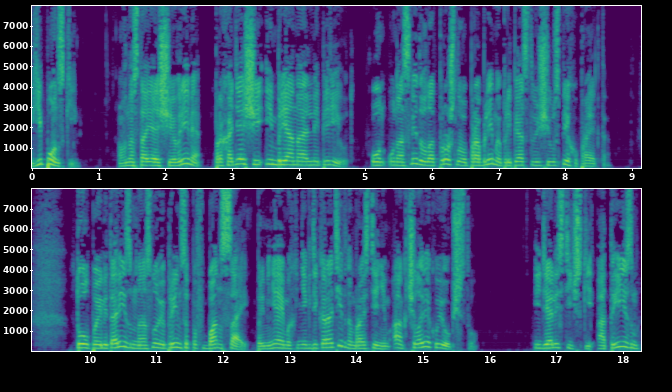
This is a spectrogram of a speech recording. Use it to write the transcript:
Японский. В настоящее время проходящий эмбриональный период. Он унаследовал от прошлого проблемы, препятствующие успеху проекта. Толпоэлитаризм на основе принципов бонсай, применяемых не к декоративным растениям, а к человеку и обществу. Идеалистический атеизм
